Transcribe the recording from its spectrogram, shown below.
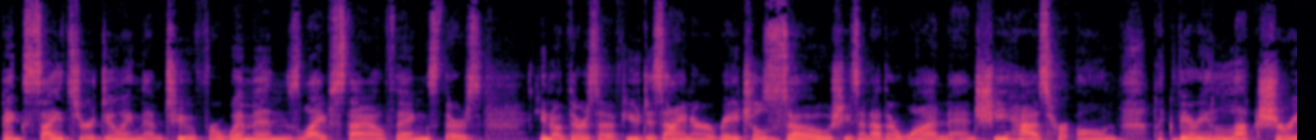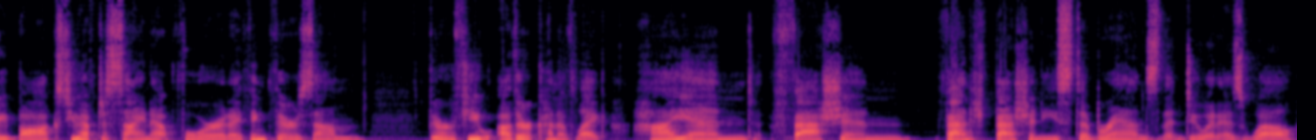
big sites are doing them too for women's lifestyle things. There's, you know, there's a few designer, Rachel Zoe, she's another one, and she has her own like very luxury box. You have to sign up for it. I think there's um there are a few other kind of like high end fashion fashionista brands that do it as well.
